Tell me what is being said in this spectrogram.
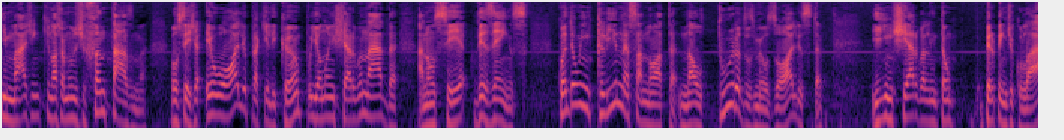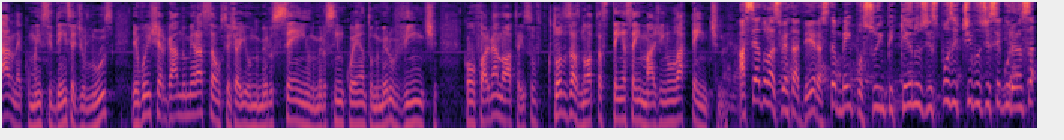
imagem que nós chamamos de fantasma. Ou seja, eu olho para aquele campo e eu não enxergo nada, a não ser desenhos. Quando eu inclino essa nota na altura dos meus olhos, tá? e enxergo ela então perpendicular, né, com uma incidência de luz, eu vou enxergar a numeração, seja aí o número 100, o número 50, o número 20, conforme a nota. Isso, todas as notas têm essa imagem latente. Né? As cédulas verdadeiras também possuem pequenos dispositivos de segurança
